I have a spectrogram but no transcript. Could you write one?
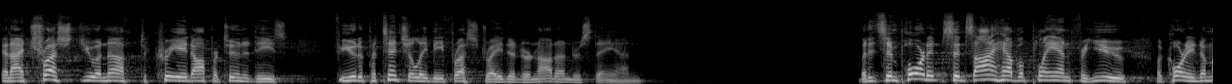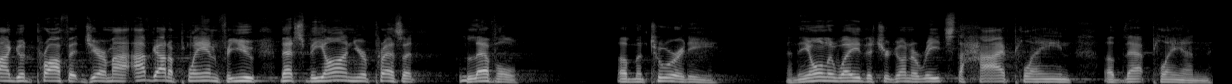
And I trust you enough to create opportunities for you to potentially be frustrated or not understand. But it's important since I have a plan for you, according to my good prophet Jeremiah, I've got a plan for you that's beyond your present level of maturity. And the only way that you're going to reach the high plane of that plan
